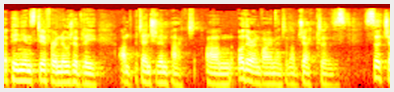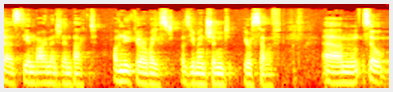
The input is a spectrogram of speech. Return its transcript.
opinions differ notably on the potential impact on other environmental objectives such as the environmental impact of nuclear waste, as you mentioned yourself. Um, so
